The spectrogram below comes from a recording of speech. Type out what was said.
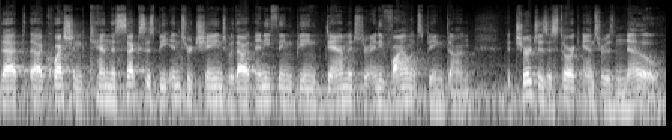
that uh, question can the sexes be interchanged without anything being damaged or any violence being done? The church's historic answer is no.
